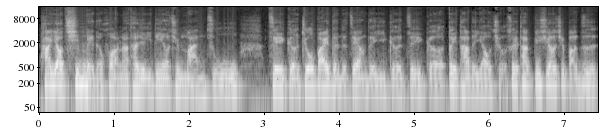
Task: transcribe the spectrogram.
他要亲美的话，那他就一定要去满足这个 Joe Biden 的这样的一个这个对他的要求，所以他必须要去把日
